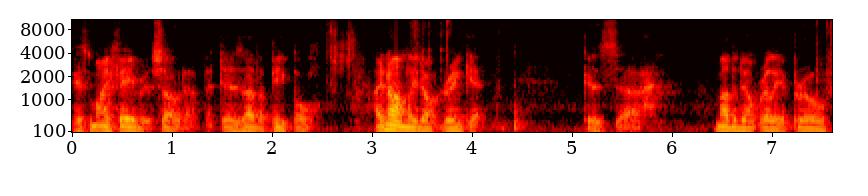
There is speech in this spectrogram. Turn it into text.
It's my favorite soda, but there's other people. I normally don't drink it because uh, mother don't really approve,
